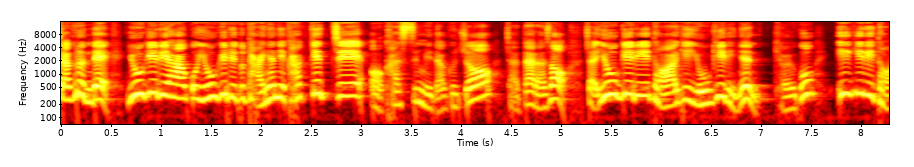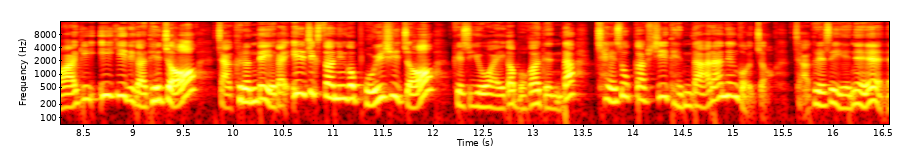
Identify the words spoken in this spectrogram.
자, 그런데 요 길이하고 요 길이도 당연히 같겠지? 어, 같습니다. 그죠? 자, 따라서 자, 요 길이 더하기 요 길이는 결국 이 길이 더하기 이 길이가 되죠. 자, 그런데 얘가 일직선인 거 보이시죠? 그래서 요 아이가 뭐가 된다? 최소값이 된다라는 거죠. 자, 그래서 얘는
